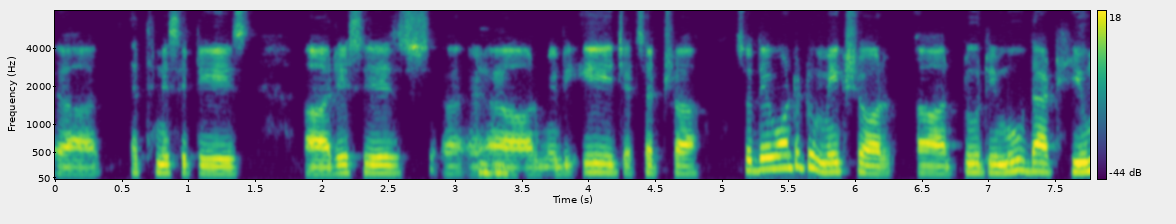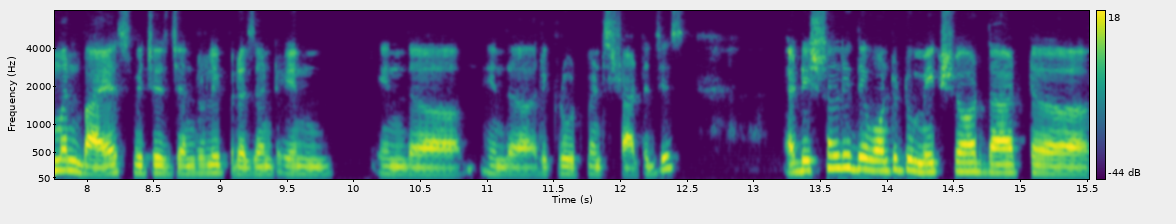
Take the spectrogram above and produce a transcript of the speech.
uh, ethnicities uh, races uh, mm-hmm. or maybe age etc so they wanted to make sure uh, to remove that human bias which is generally present in in the in the recruitment strategies. Additionally they wanted to make sure that uh,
